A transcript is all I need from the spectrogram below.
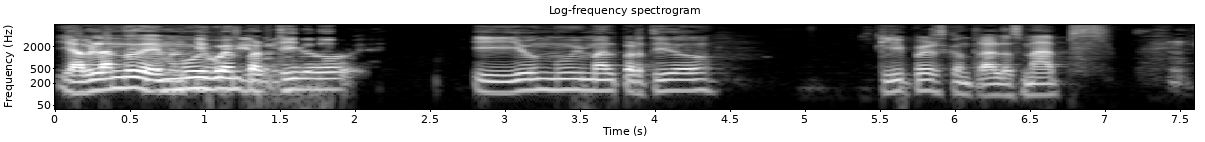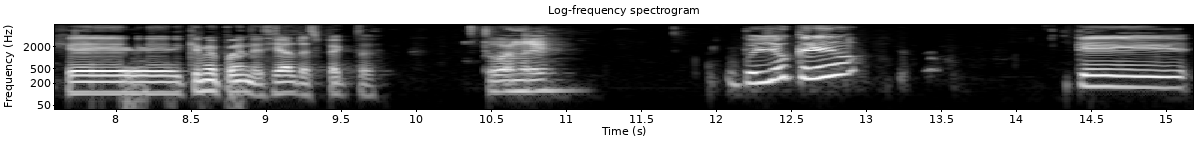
Y hablando de muy, buen partido y un muy mal partido, Clippers contra los Maps. ¿Qué, ¿Qué, me pueden decir al respecto? ¿Tú, André? Pues yo creo que.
